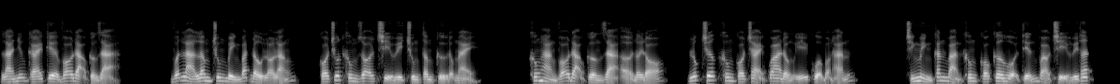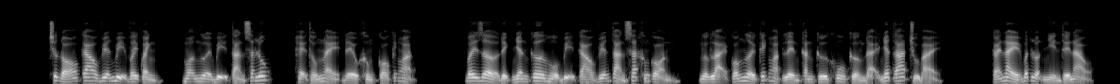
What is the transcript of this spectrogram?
Là những cái kia võ đạo cường giả. Vẫn là lâm trung bình bắt đầu lo lắng, có chút không rõ chỉ huy trung tâm cử động này. Không hàng võ đạo cường giả ở nơi đó, lúc trước không có trải qua đồng ý của bọn hắn. Chính mình căn bản không có cơ hội tiến vào chỉ huy thất. Trước đó cao viễn bị vây quanh, mọi người bị tàn sát lúc, hệ thống này đều không có kích hoạt. Bây giờ địch nhân cơ hồ bị cao viễn tàn sát không còn, ngược lại có người kích hoạt lên căn cứ khu cường đại nhất át chủ bài. Cái này bất luận nhìn thế nào,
